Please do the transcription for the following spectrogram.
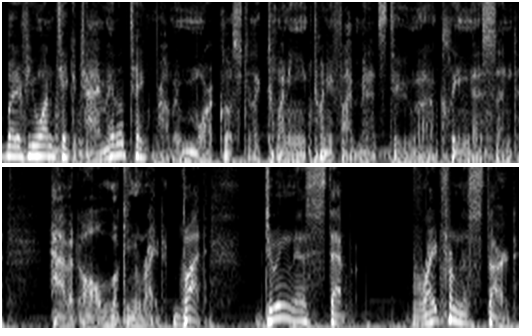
But if you want to take your time, it'll take probably more closer to like 20, 25 minutes to uh, clean this and have it all looking right. But doing this step right from the start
